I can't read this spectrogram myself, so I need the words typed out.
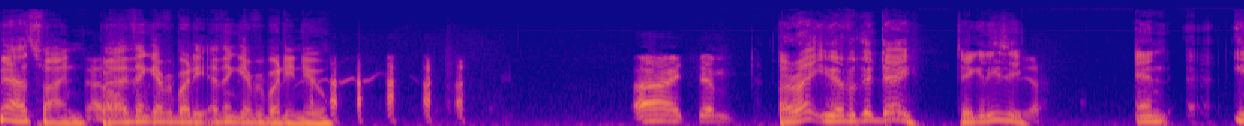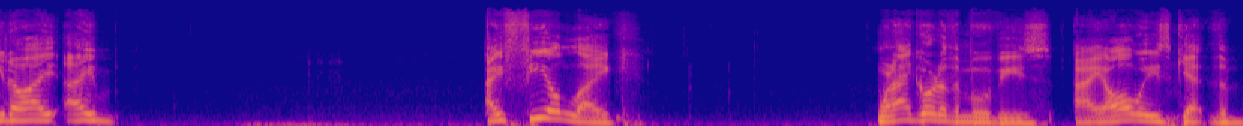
Yeah, that's fine. That But I think everybody I think everybody knew. All right, Tim. all right, you have a good day. Take it easy. Yeah. And you know, I I I feel like when I go to the movies, I always get the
